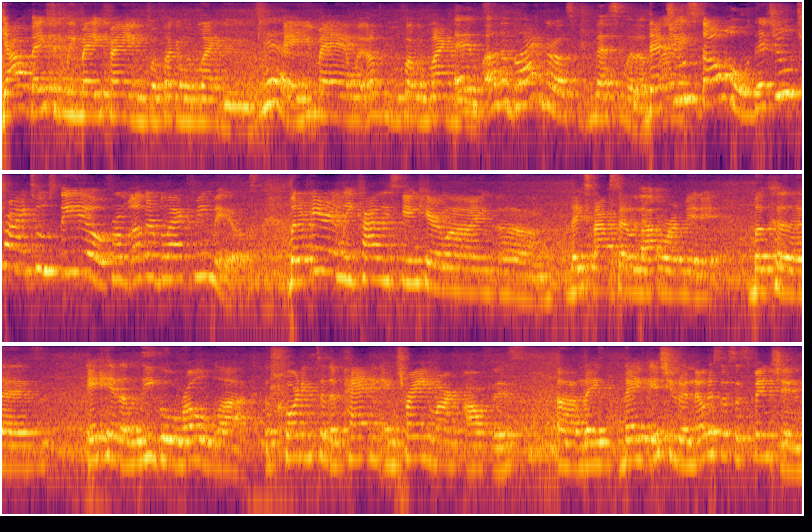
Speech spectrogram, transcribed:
Y'all basically made fame for fucking with black dudes. Yeah. And you mad when other people fuck with black dudes. And other black girls mess with them. that you stole, that you tried to steal from other black females. But apparently Kylie's skincare line, um, they stopped selling it for a minute because it hit a legal roadblock. According to the Patent and Trademark Office, um, they, they've issued a notice of suspension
